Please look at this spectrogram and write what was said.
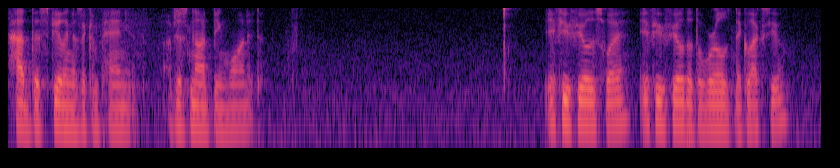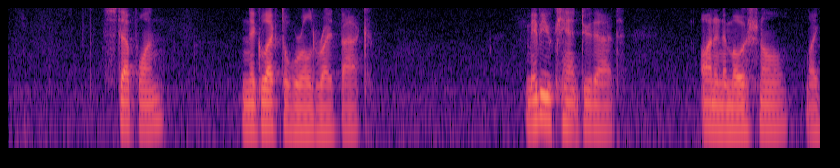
had this feeling as a companion of just not being wanted. If you feel this way, if you feel that the world neglects you, step one, neglect the world right back. Maybe you can't do that on an emotional, like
